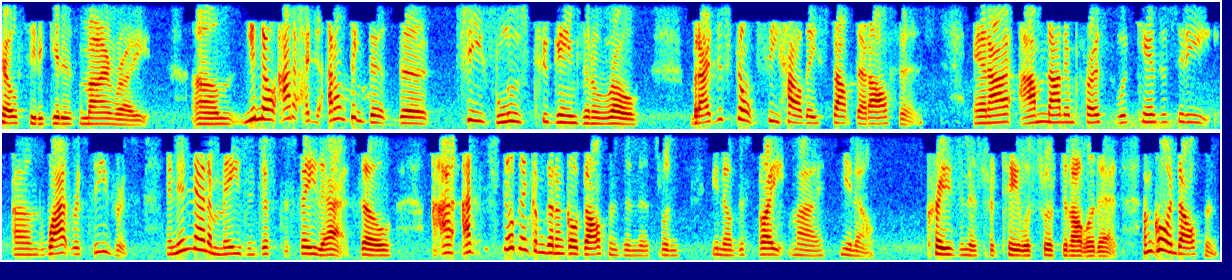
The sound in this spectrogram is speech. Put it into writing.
Kelce to get his mind right. Um, you know, I, I, I don't think that the Chiefs lose two games in a row, but I just don't see how they stop that offense. And I, I'm not impressed with Kansas City um, wide receivers. And isn't that amazing just to say that? So I, I still think I'm going to go Dolphins in this one, you know, despite my, you know, craziness for Taylor Swift and all of that. I'm going Dolphins.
